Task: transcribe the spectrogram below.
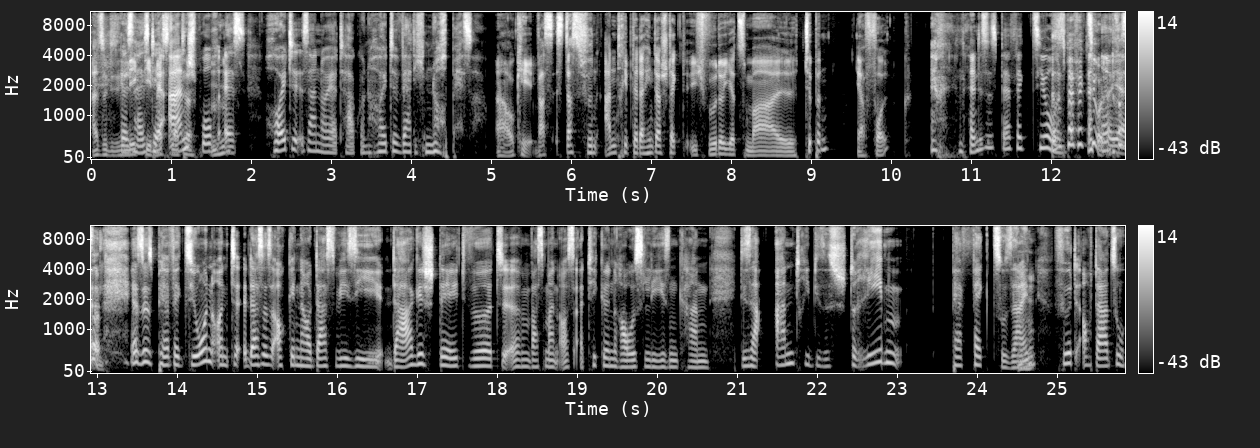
Also das legt heißt, die der Messlatte- Anspruch Mhm. ist, heute ist ein neuer Tag und heute werde ich noch besser. Ah, okay. Was ist das für ein Antrieb, der dahinter steckt? Ich würde jetzt mal tippen. Erfolg? Nein, das ist Perfektion. Das ist Perfektion, interessant. Ja, es ist Perfektion und das ist auch genau das, wie sie dargestellt wird, ähm, was man aus Artikeln rauslesen kann. Dieser Antrieb, dieses Streben, perfekt zu sein, führt auch dazu,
